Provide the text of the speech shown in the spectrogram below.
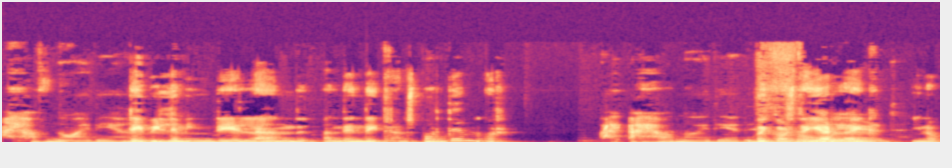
I have no idea. They build them in the land and then they transport them, or I, I have no idea. This because so they are like, you know,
